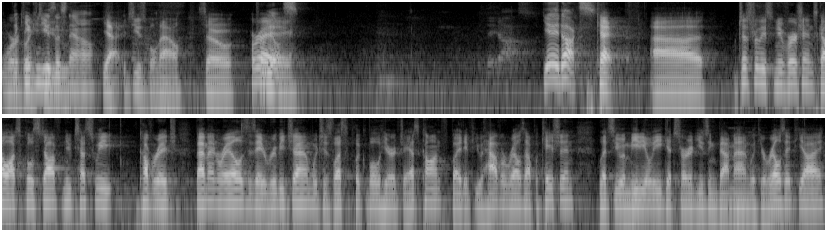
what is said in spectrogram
we're Like, you can to use this now. Yeah, it's usable now. So hooray! Yay, docs. Okay. Uh, just released a new version. It's got lots of cool stuff. New test suite coverage. Batman Rails is a Ruby gem, which is less applicable here at JSConf. But if you have a Rails application, lets you immediately get started using Batman with your Rails API.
